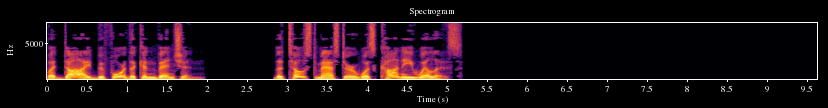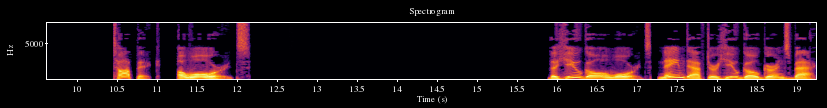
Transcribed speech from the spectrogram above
but died before the convention. The Toastmaster was Connie Willis. Topic: Awards The Hugo Awards, named after Hugo Gernsback,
